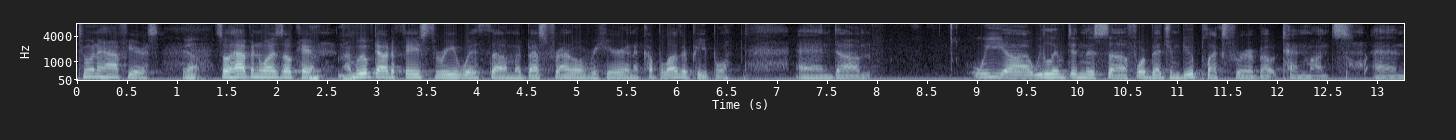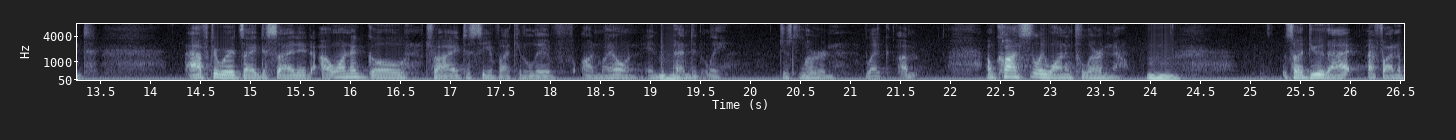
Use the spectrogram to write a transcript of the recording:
Two and a half years. Yeah. So what happened was, okay, I moved out of phase three with uh, my best friend over here and a couple other people, and um, we uh, we lived in this uh, four bedroom duplex for about ten months, and afterwards I decided I want to go try to see if I can live on my own independently, just learn. Like I'm, I'm constantly wanting to learn now. So I do that. I find a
